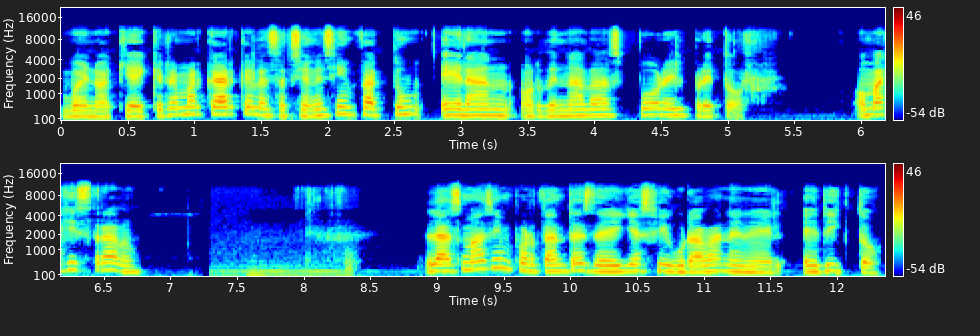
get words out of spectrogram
Bueno, aquí hay que remarcar que las acciones in factum eran ordenadas por el pretor o magistrado. Las más importantes de ellas figuraban en el edicto,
